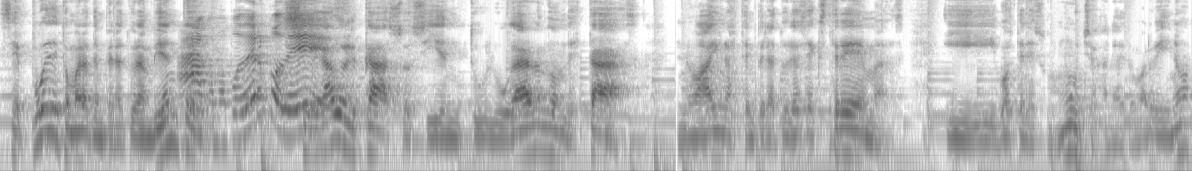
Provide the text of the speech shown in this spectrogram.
¿se puede tomar a temperatura ambiente? Ah, como poder, poder. Llegado el caso, si en tu lugar donde estás no hay unas temperaturas extremas y vos tenés muchas ganas de tomar vino,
